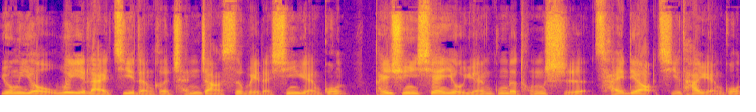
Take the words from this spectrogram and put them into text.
拥有未来技能和成长思维的新员工，培训现有员工的同时裁掉其他员工。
